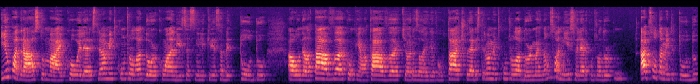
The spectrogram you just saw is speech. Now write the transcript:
e o padrasto, Michael, ele era extremamente controlador com a Alice, assim, ele queria saber tudo, aonde ela tava, com quem ela tava, que horas ela iria voltar, tipo, ele era extremamente controlador, mas não só nisso, ele era controlador com absolutamente tudo,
